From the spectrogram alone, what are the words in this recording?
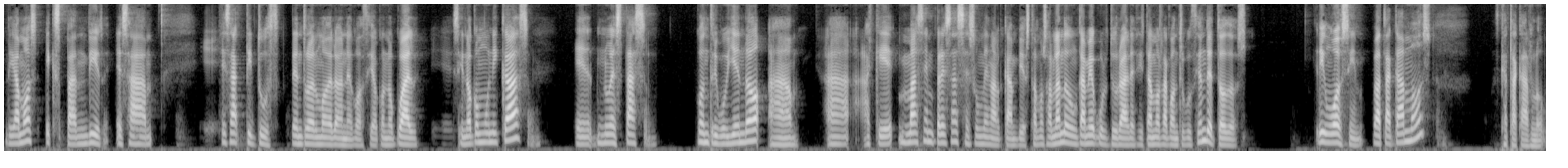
digamos, expandir esa, esa actitud dentro del modelo de negocio. Con lo cual, si no comunicas, eh, no estás contribuyendo a, que más empresas se sumen al cambio. Estamos hablando de un cambio cultural, necesitamos la contribución de todos. Greenwashing, lo atacamos, hay que atacarlo.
